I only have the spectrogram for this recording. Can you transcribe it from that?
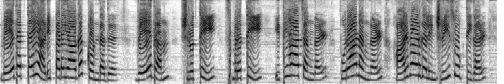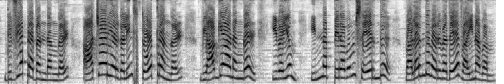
வேதத்தை அடிப்படையாக கொண்டது. வேதம் ஸ்ருதி ஸ்மிருதி இத்திஹாசங்கள் புராணங்கள் ஆழ்வார்களின் ஸ்ரீசூக்திகள் திவ்ய பிரபந்தங்கள் ஆச்சாரியர்களின் ஸ்தோத்திரங்கள் வியாக்கியானங்கள் இவையும் இன்னப்பிறவும் சேர்ந்து வளர்ந்து வருவதே வைணவம்.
